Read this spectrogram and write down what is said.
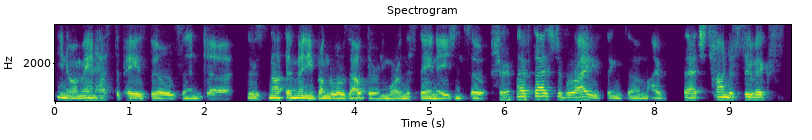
you know, a man has to pay his bills, and uh, there's not that many bungalows out there anymore in this day and age. And so, Sure. I've thatched a variety of things. Um, I've thatched Honda Civics,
